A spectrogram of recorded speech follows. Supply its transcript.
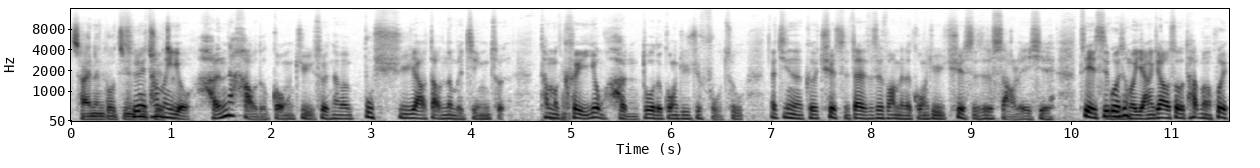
才能够进入。所以他们有很好的工具，所以他们不需要到那么精准，他们可以用很多的工具去辅助。那精神科确实在这方面的工具确实是少了一些，这也是为什么杨教授他们会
